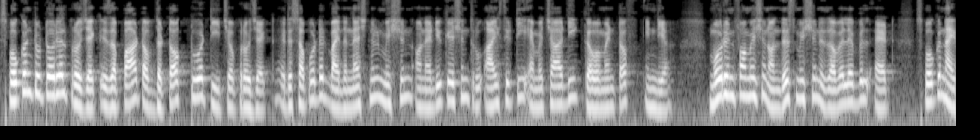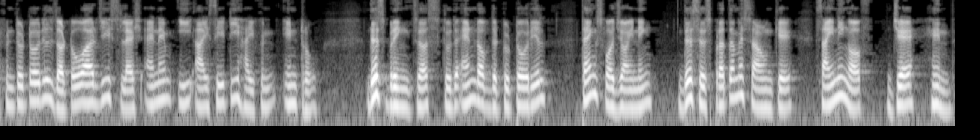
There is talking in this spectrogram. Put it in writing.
Spoken Tutorial project is a part of the Talk to a Teacher project. It is supported by the National Mission on Education through ICT MHRD Government of India. More information on this mission is available at spoken-tutorial.org slash nmeict-intro. This brings us to the end of the tutorial. Thanks for joining. This is Prathamesh Salunke signing off. Jai Hind.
